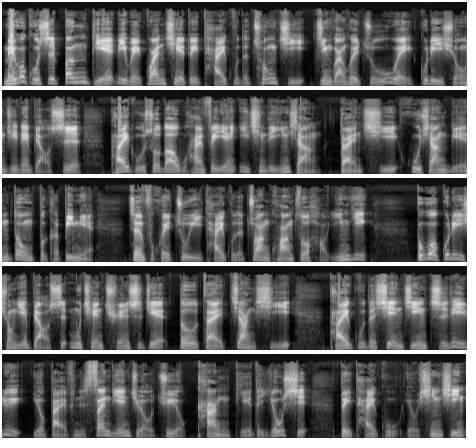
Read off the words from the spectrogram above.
美国股市崩跌，立委关切对台股的冲击。金管会主委顾立雄今天表示，台股受到武汉肺炎疫情的影响，短期互相联动不可避免，政府会注意台股的状况，做好应应。不过，顾立雄也表示，目前全世界都在降息。台股的现金值利率有百分之三点九，具有抗跌的优势，对台股有信心。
